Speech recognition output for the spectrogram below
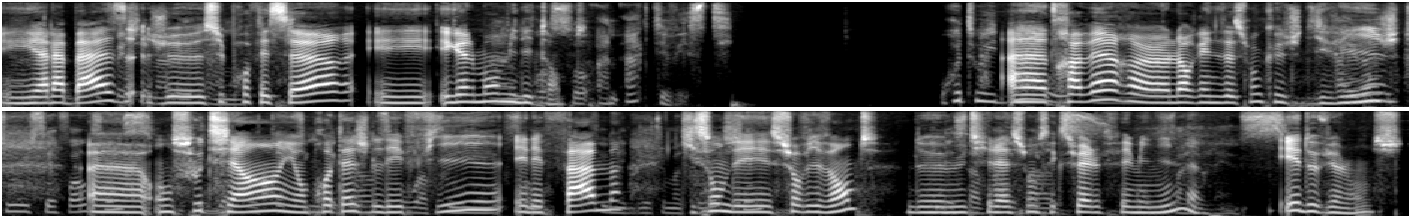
et à la base, je suis professeure et également militante. À travers euh, l'organisation que je dirige, euh, on soutient et on protège les filles et les femmes qui sont des survivantes de mutilations sexuelles féminines et de violences.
